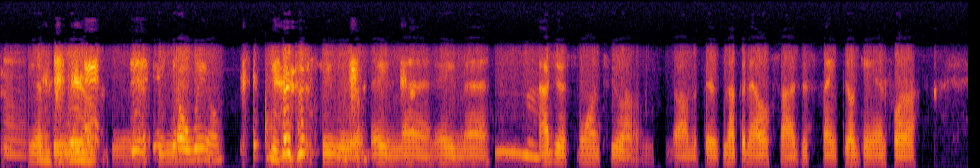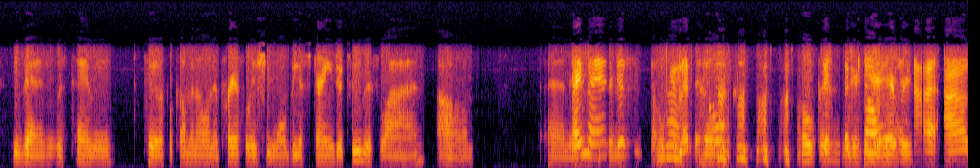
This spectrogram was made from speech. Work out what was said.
too. Yes, he Yes, will. Yes, he He so will. Will. Yes, he will. Amen. Amen. I just want to, um, um, if there's nothing else, I just thank you again for Evangelist Tammy Taylor for coming on, and prayerfully she won't be a stranger to this line. Um, and Amen. Just open, let me know. open. We're me know, here every. I, I'll,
